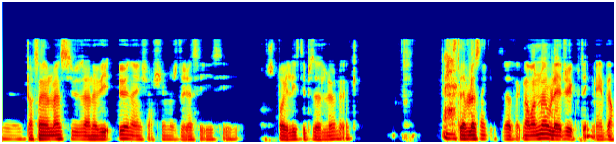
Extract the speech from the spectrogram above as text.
Euh, personnellement, si vous en avez une à aller chercher, moi je dirais c'est, c'est pour spoiler cet épisode-là. Là. C'était là 5 épisodes. Fait que normalement vous l'avez déjà écouté, mais bon.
